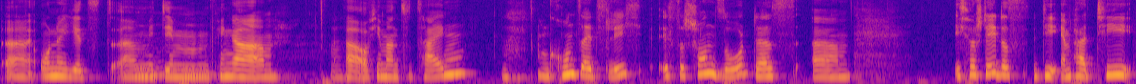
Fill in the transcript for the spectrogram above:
äh, ohne jetzt äh, mit dem Finger äh, auf jemanden zu zeigen. Grundsätzlich ist es schon so, dass ähm, ich verstehe, dass die Empathie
